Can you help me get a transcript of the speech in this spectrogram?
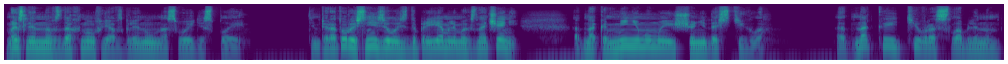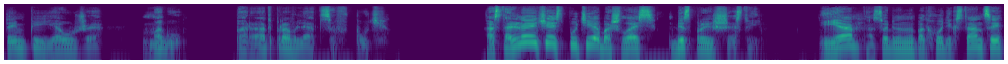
Мысленно вздохнув, я взглянул на свой дисплей. Температура снизилась до приемлемых значений, однако минимума еще не достигла. Однако идти в расслабленном темпе я уже могу. Пора отправляться в путь. Остальная часть пути обошлась без происшествий. Я, особенно на подходе к станции,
